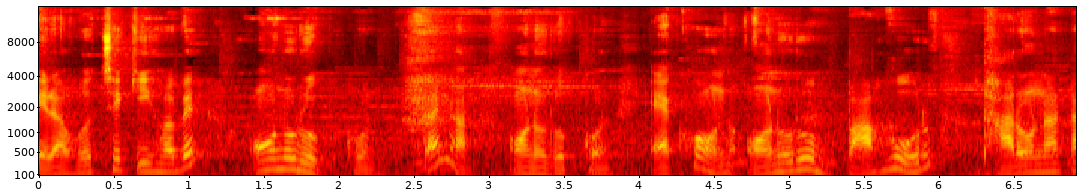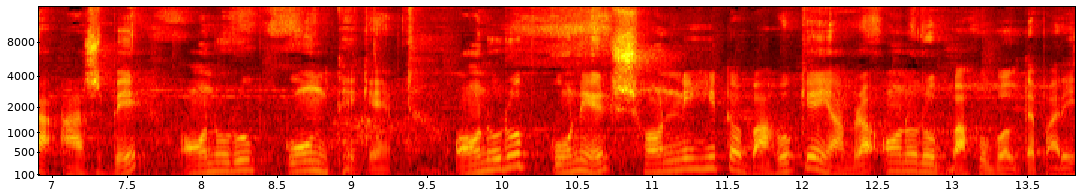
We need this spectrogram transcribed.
এরা হচ্ছে কি হবে? অনুরূপ কোণ, তাই না? অনুরূপ কোণ। এখন অনুরূপ বাহুর ধারণাটা আসবে অনুরূপ কোণ থেকে। অনুরূপ কোণের সন্নিহিত বাহুকেই আমরা অনুরূপ বাহু বলতে পারি।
